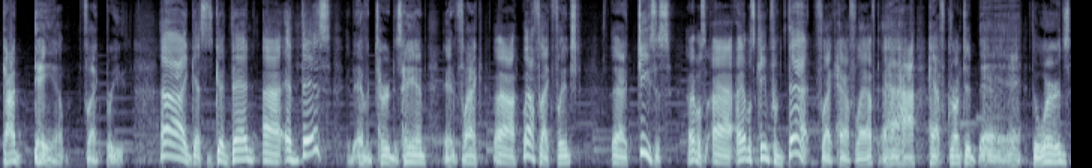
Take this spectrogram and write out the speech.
God damn, Flack breathed. Ah, I guess it's good then. Uh, and this? And Evan turned his hand, and Flack, uh, well, Flack flinched. Uh, Jesus, I almost, uh, I almost came from that, Flack half laughed, half grunted. the words.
